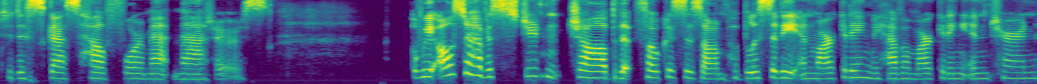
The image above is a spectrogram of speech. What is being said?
to discuss how format matters we also have a student job that focuses on publicity and marketing. We have a marketing intern,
